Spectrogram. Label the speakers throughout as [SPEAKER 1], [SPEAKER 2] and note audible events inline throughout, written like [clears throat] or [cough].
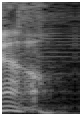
[SPEAKER 1] now.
